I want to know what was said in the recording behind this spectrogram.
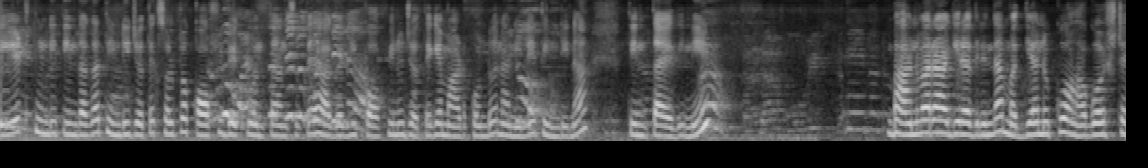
ಲೇಟ್ ತಿಂಡಿ ತಿಂದಾಗ ತಿಂಡಿ ಜೊತೆಗೆ ಸ್ವಲ್ಪ ಕಾಫಿ ಬೇಕು ಅಂತ ಅನಿಸುತ್ತೆ. ಹಾಗಾಗಿ ಕಾಫಿನೂ ಜೊತೆಗೆ ಮಾಡಿಕೊಂಡು ನಾನಿಲ್ಲಿ ತಿಂಡಿನ ತಿಂತಾ ಇದ್ದೀನಿ. ಭಾನುವಾರ ಆಗಿರೋದ್ರಿಂದ ಮಧ್ಯಾಹ್ನಕ್ಕೂ ಆಗೋ ಅಷ್ಟೇ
